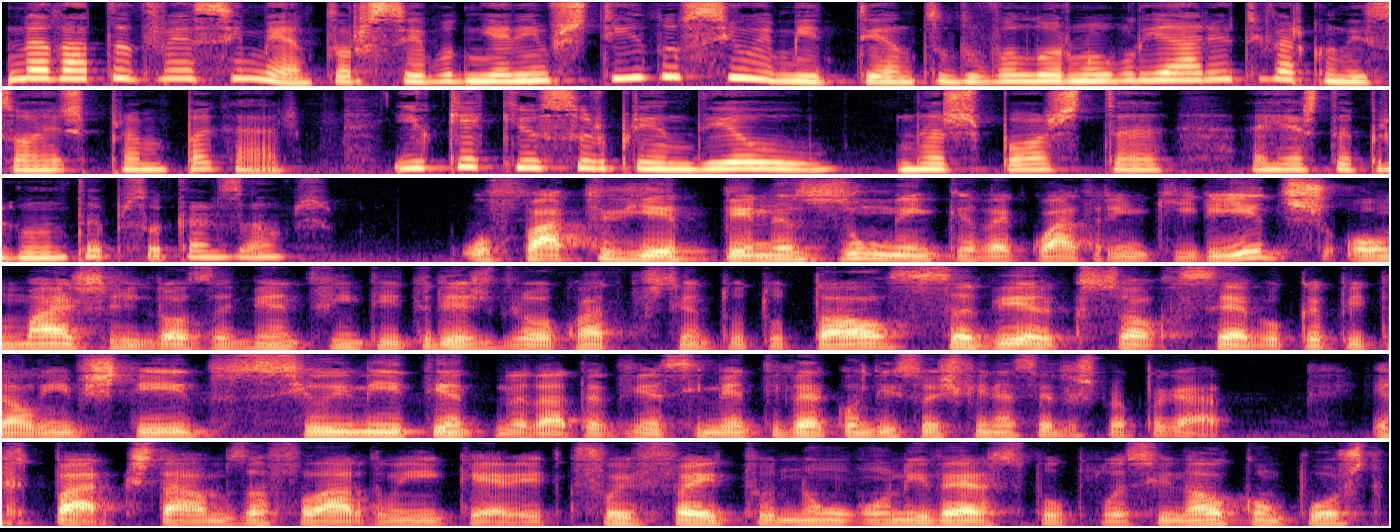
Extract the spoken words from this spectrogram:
na data de vencimento recebo o dinheiro investido se o emitente do valor mobiliário tiver condições para me pagar. E o que é que o surpreendeu na resposta a esta pergunta, professor Carlos Alves? O facto de apenas um em cada quatro inquiridos, ou mais rigorosamente 23,4% do total, saber que só recebe o capital investido se o emitente na data de vencimento tiver condições financeiras para pagar. E repare que estávamos a falar de um inquérito que foi feito num universo populacional composto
